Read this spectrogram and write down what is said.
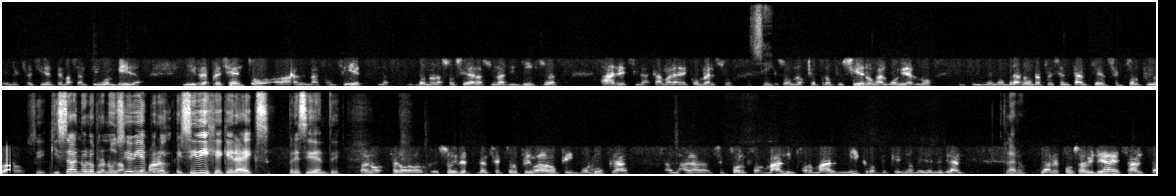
el expresidente más antiguo en vida, y represento a la CONFIEP, bueno, la Sociedad Nacional de Industrias, ADES y la Cámara de Comercio, que son los que propusieron al gobierno y me nombraron representante del sector privado. Sí, quizá no lo pronuncié bien, pero sí dije que era ex presidente. Bueno, pero soy del sector privado que involucra al, sector formal, informal, micro, pequeño, mediano y grande. Claro. La responsabilidad es alta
